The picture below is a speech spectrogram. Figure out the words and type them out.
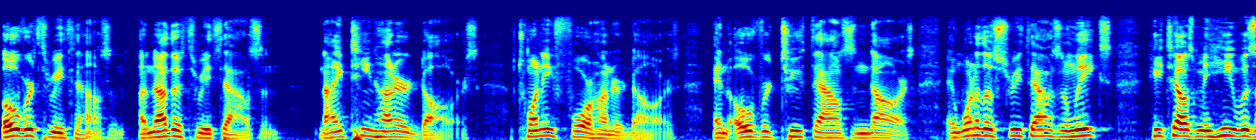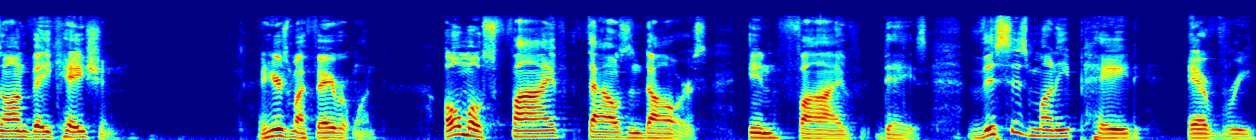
Over 3000 another 3000 $1,900, $2,400, and over $2,000. And one of those 3,000 weeks, he tells me he was on vacation. And here's my favorite one almost $5,000 in five days. This is money paid every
